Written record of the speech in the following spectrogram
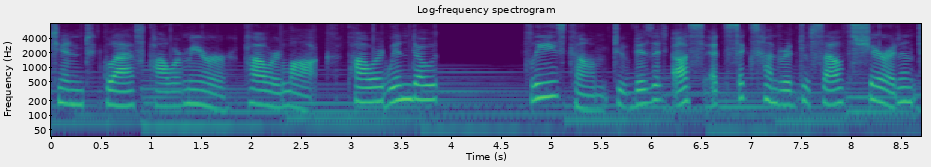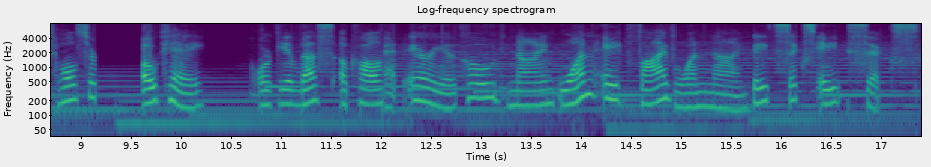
tint glass power mirror, power lock, power window. Please come to visit us at 600 to South Sheridan Tulsa, OK, or give us a call at area code 918 519 8686.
